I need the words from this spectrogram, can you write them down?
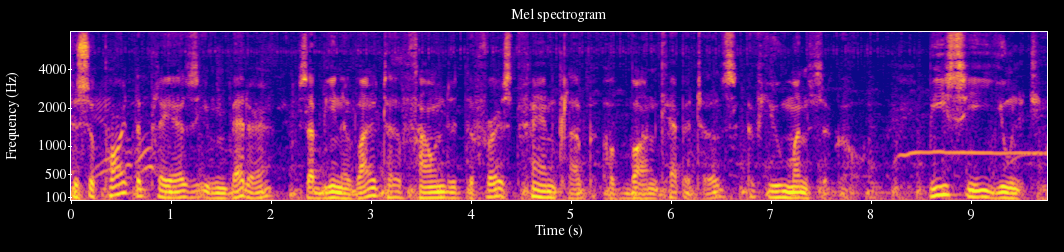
To support the players even better, Sabine Walter founded the first fan club of Bonn Capitals a few months ago, BC Unity.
